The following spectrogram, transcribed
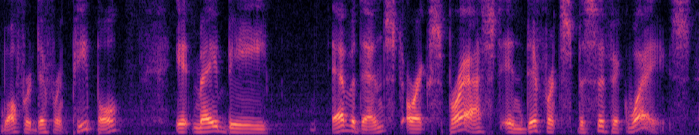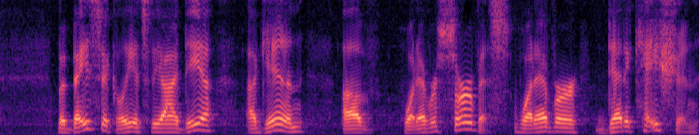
Well, for different people, it may be evidenced or expressed in different specific ways. But basically, it's the idea, again, of whatever service, whatever dedication.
